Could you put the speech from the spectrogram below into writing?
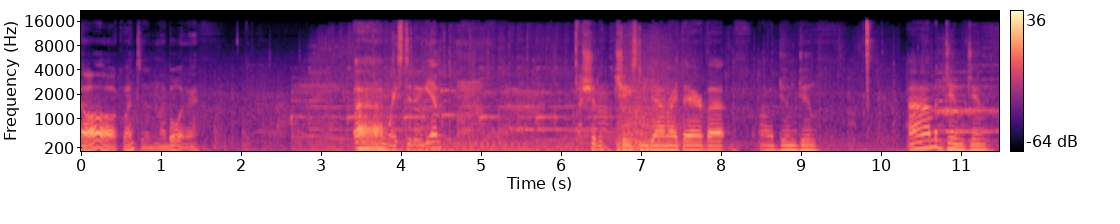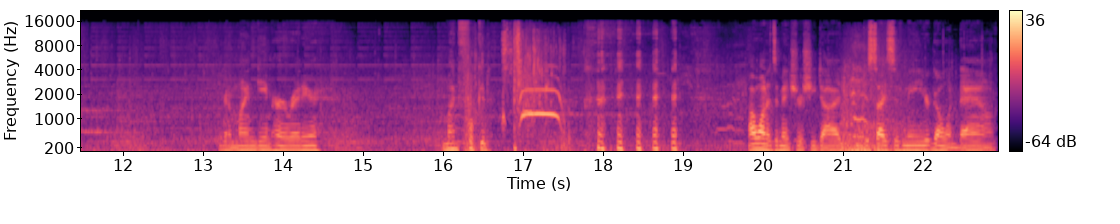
Oh, Quentin, my boy. Uh, wasted it again. Should have chased him down right there, but I'm a doom doom. I'm a doom doom. We're gonna mind game her right here. Mind fucking. I wanted to make sure she died. Decisive me, you're going down.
